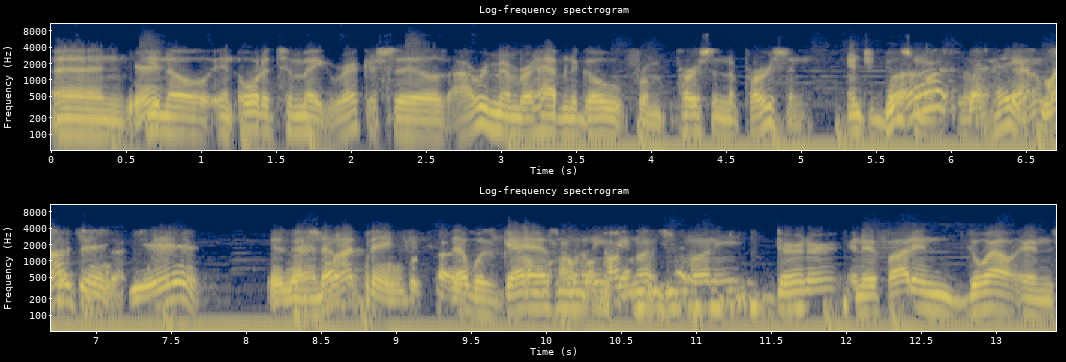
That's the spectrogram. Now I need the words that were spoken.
And, Yeah. you know, in order to make record sales, I remember having to go from person to person, introduce What? myself. That's, hey, that's I'm my thing. Yeah. And that's Man, that my was- thing because That was gas I'm- I'm money, a lunch money, dinner. And if I didn't go out and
